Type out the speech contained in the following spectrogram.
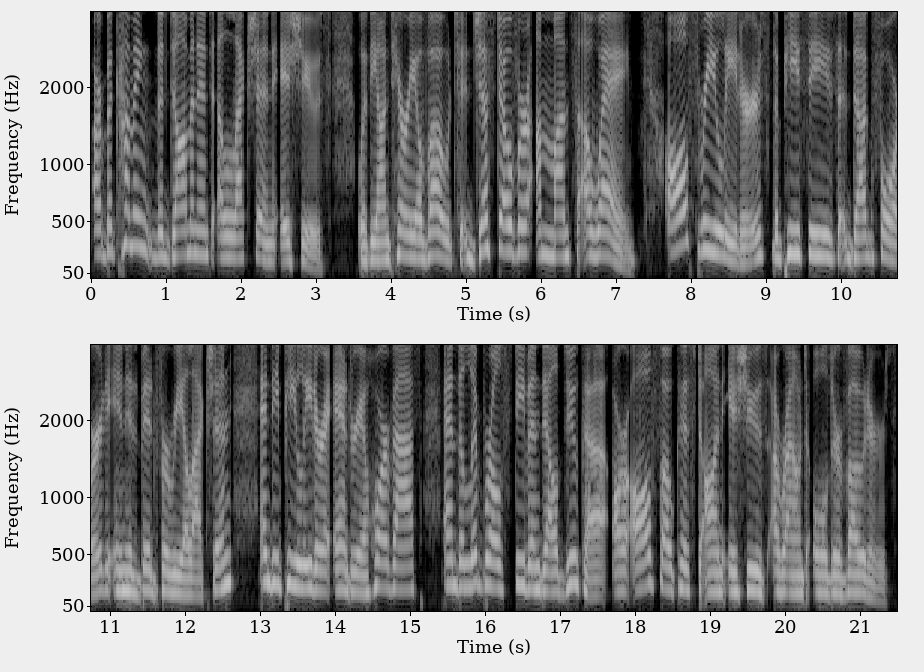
are becoming the dominant election issues, with the Ontario vote just over a month away. All three leaders, the PC's Doug Ford in his bid for re-election, NDP leader Andrea Horwath, and the Liberal Steven Del Duca are all focused on issues around older voters.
